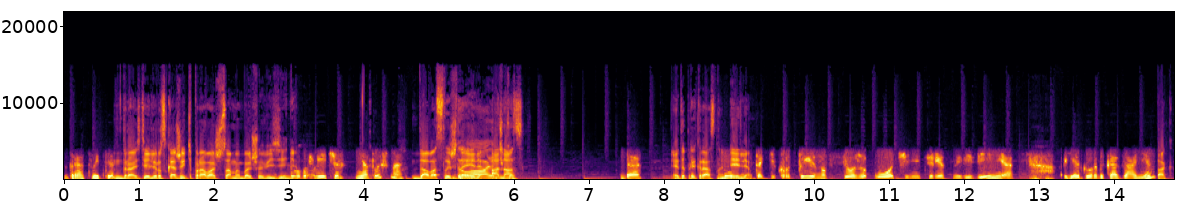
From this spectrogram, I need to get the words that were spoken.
Здравствуйте. Здрасте, Эля. Расскажите про ваше самое большое везение. Добрый вечер. Меня слышно? Да, вас слышно, Да, Эля. А Элечка. нас? Да. Это прекрасно. Ну, Эля. такие крутые, но все же очень интересные везения. Я из города Казани. Так.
